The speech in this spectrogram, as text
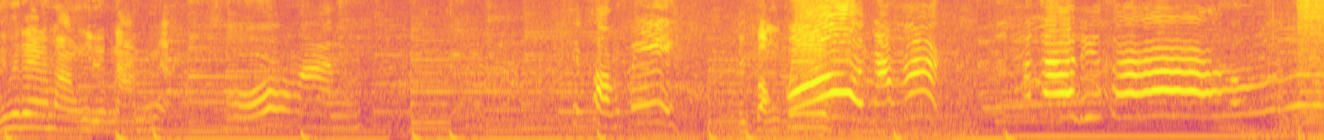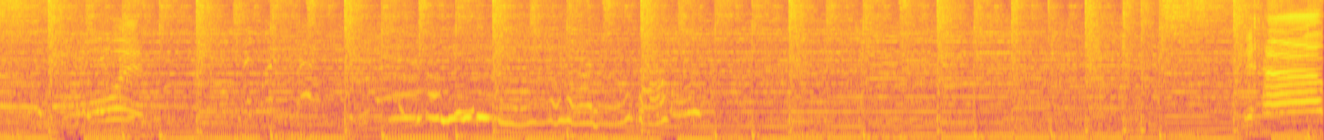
นี่ไม่ได้มาโรงเรียนนานไหมเนี่ยโหประมาณ12 ปีอีกสองโอ้ปีนานมาก อาจารย์ดีค่ะ โอ้ยสวัสดีครับ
